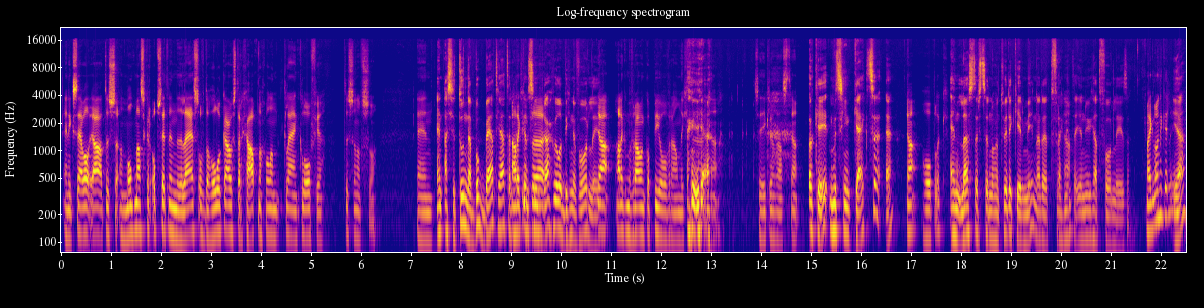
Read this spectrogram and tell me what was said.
En ik zei wel, ja, tussen een mondmasker opzetten in de lijst of de holocaust, daar gaat nog wel een klein kloofje tussen of zo. En en als je toen dat boek bij had gehad, dan Had ik het, misschien eh, graag willen beginnen voorlezen. ja, had ik mevrouw een kopie overhandigd. ja. Zeker en vast, ja. Oké, misschien kijkt ze hè? Ja, hopelijk. en luistert ze nog een tweede keer mee naar het fragment Ja. dat je nu gaat voorlezen. Mag ik nog een keer lezen? Ja?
